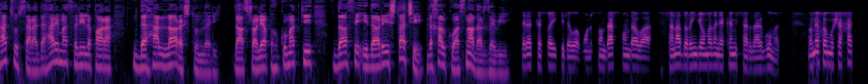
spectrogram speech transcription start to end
هڅو سره د هرې مسلې لپاره د حل لاره شتون لري. د استرالیا په حکومت کې داسې ادارې شته چې د خلکو اسناد ارزوي. سرد کسایی که دو افغانستان درس خوانده و سند داره اینجا آمدن یک کمی سردرگم است. و میخوایم مشخص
